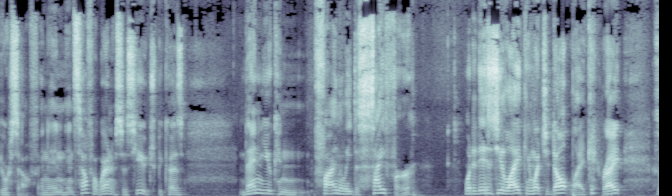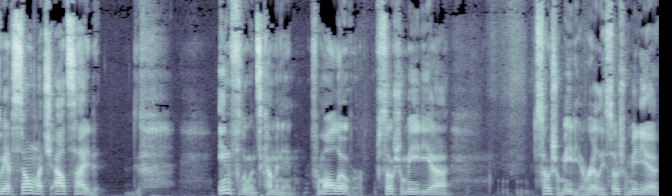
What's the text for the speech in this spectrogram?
yourself. And, and, and self awareness is huge because then you can finally decipher what it is you like and what you don't like, right? Because we have so much outside influence coming in from all over social media, social media, really, social media,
